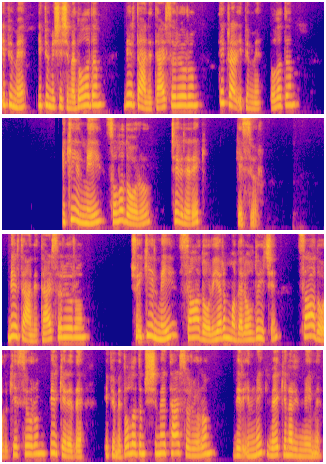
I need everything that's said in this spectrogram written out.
İpimi, ipimi şişime doladım. Bir tane ters örüyorum. Tekrar ipimi doladım. İki ilmeği sola doğru çevirerek kesiyorum. Bir tane ters örüyorum. Şu iki ilmeği sağa doğru yarım model olduğu için sağa doğru kesiyorum. Bir kere de ipimi doladım şişime ters örüyorum. Bir ilmek ve kenar ilmeğimi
